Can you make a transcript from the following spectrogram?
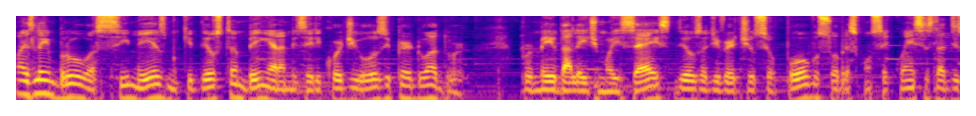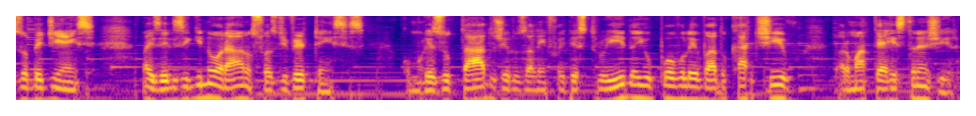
mas lembrou a si mesmo que Deus também era misericordioso e perdoador. Por meio da lei de Moisés, Deus advertiu seu povo sobre as consequências da desobediência, mas eles ignoraram suas advertências. Como resultado, Jerusalém foi destruída e o povo levado cativo para uma terra estrangeira.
